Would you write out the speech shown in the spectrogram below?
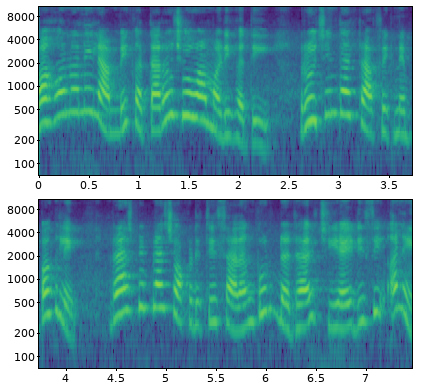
વાહનોની લાંબી કતારો જોવા મળી હતી. રોજિંદા ટ્રાફિકને પગલે રાજપીપળા ચોકડીથી સારંગપુર ડઢાલ જીઆઈડીસી અને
